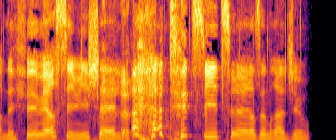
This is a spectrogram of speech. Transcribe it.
En effet, merci Michel. à tout de suite sur RZN Radio.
